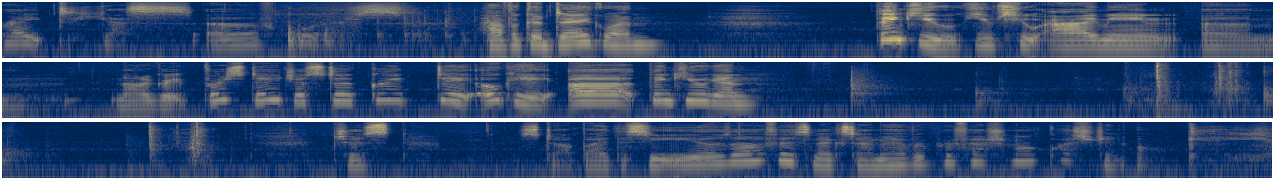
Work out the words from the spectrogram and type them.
Right. Yes. Of course. Have a good day, Gwen. Thank you. You too. I mean, um, not a great first day, just a great day. Okay. Uh, thank you again. Just stop by the CEO's office next time I have a professional question. Okay.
